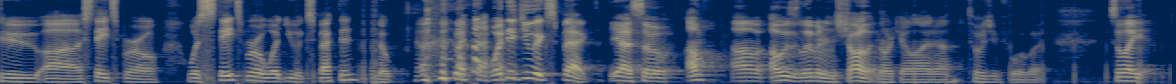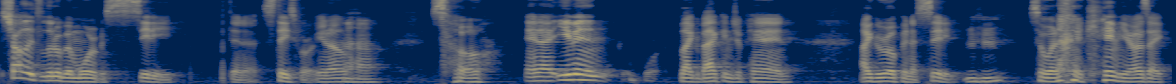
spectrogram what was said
to uh, Statesboro. Was Statesboro what you expected? Nope. what did you expect? yeah. So I'm. Uh, I was living in Charlotte, North Carolina. I told you before, but so like Charlotte's a little bit more of a city than a Statesboro. You know. Uh-huh. So and I even like back in Japan, I grew up in a city. Mm-hmm. So when I came here, I was like,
